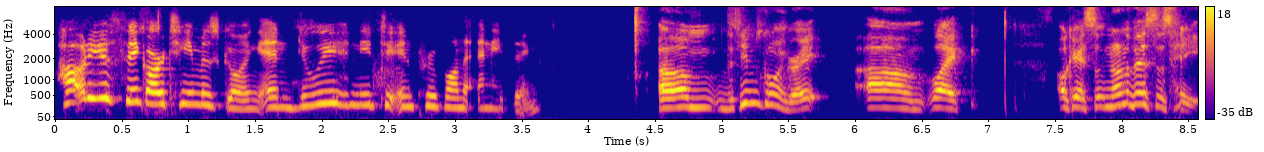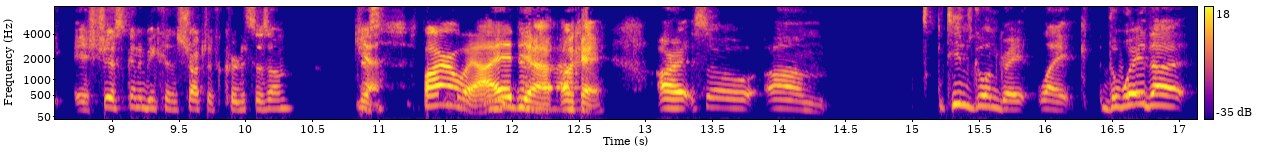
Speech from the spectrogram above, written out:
how do you think our team is going, and do we need to improve on anything? um, the team's going great. Um, like, okay, so none of this is hate. It's just gonna be constructive criticism. Just yes, fire away. I, yeah. Okay. All right. So, um, team's going great. Like the way that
